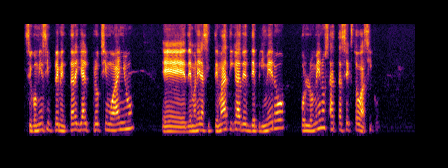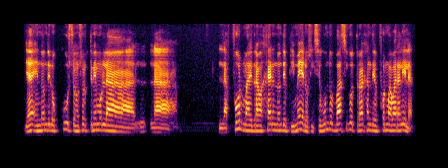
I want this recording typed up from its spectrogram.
se comienza a implementar ya el próximo año eh, de manera sistemática, desde primero, por lo menos, hasta sexto básico. ¿ya? En donde los cursos, nosotros tenemos la, la, la forma de trabajar en donde primeros y segundos básicos trabajan de forma paralela.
